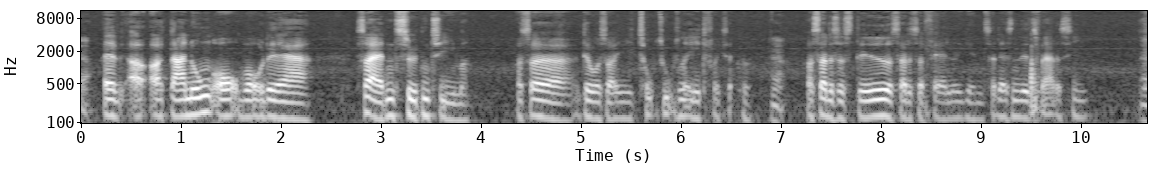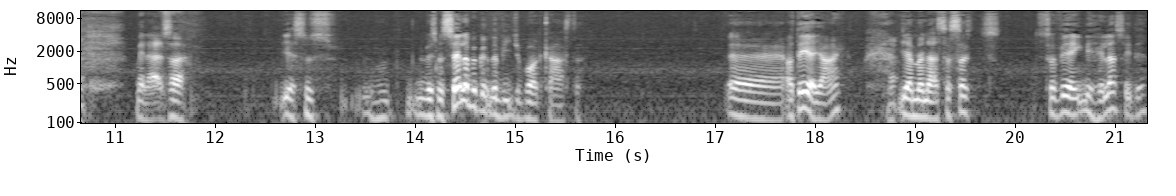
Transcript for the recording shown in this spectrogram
Ja. Øh, Og, og der er nogle år, hvor det er, så er den 17 timer. Og så, det var så i 2001 for eksempel. Ja. Og så er det så steget, og så er det så faldet igen. Så det er sådan lidt svært at sige. Ja. Men altså, jeg synes, hvis man selv er begyndt at videopodcaste, øh, og det er jeg, Ja. ja. jamen altså, så, så vil jeg egentlig hellere se det.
